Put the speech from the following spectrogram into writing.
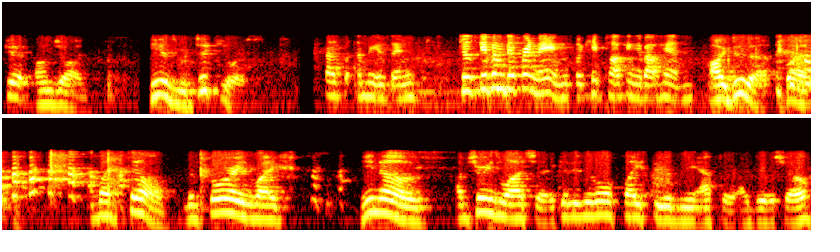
skit on John. He is ridiculous. That's amazing. Just give him different names, but keep talking about him. I do that, but but still, the story is like he knows. I'm sure he's watched it because he's a little feisty with me after I do the show.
